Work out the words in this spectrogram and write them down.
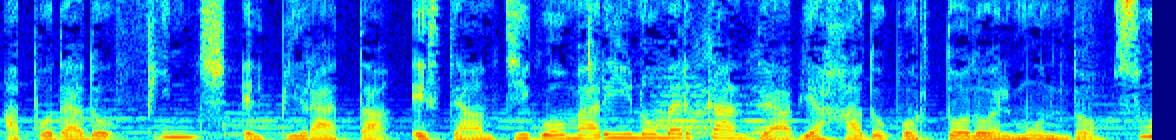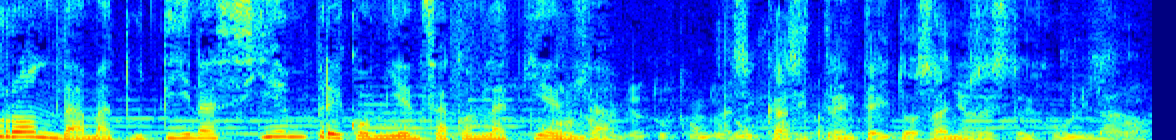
apodado Finch el pirata. Este antiguo marino mercante ha viajado por todo el mundo. Su ronda matutina siempre comienza con la tienda. Hace casi 32 años estoy jubilado.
